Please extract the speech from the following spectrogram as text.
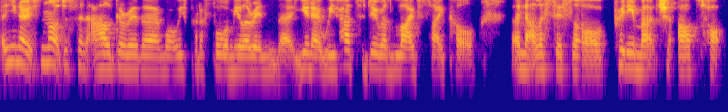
and you know it's not just an algorithm where we've put a formula in that you know we've had to do a life cycle analysis of pretty much our top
